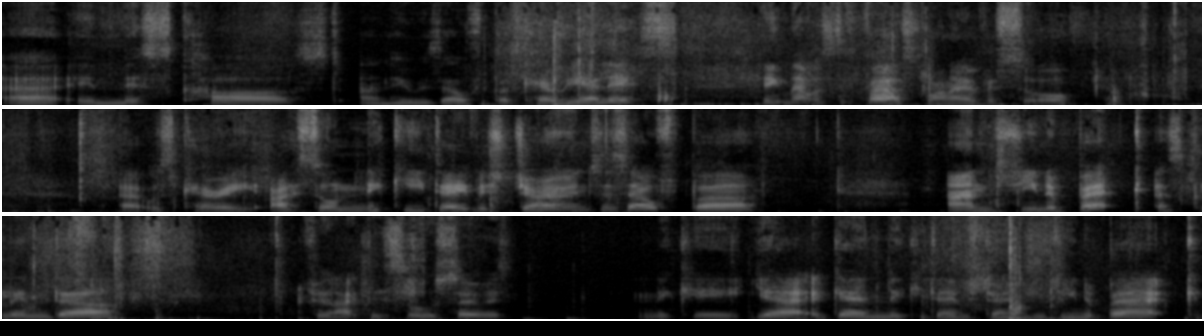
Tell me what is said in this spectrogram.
uh, in this cast, and who was Elphaba? Kerry Ellis. I think that was the first one I ever saw. It was Kerry. I saw Nikki Davis Jones as Elphaba and Gina Beck as Glinda. I feel like this also is Nikki. Yeah, again, Nikki Davis Jones and Gina Beck.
